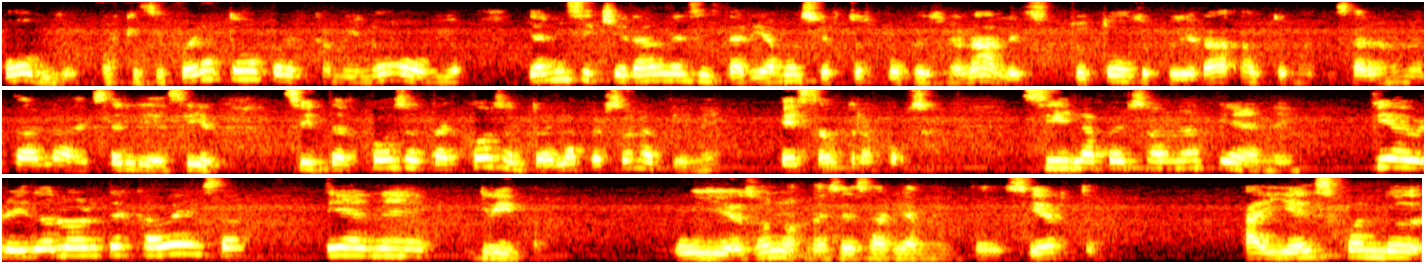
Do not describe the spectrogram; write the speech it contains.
obvio, porque si fuera todo por el camino obvio, ya ni siquiera necesitaríamos ciertos profesionales, todo se pudiera automatizar en una tabla de Excel y decir, si tal cosa, tal cosa, entonces la persona tiene esta otra cosa. Si la persona tiene fiebre y dolor de cabeza, tiene gripa. Y eso no necesariamente es cierto. Ahí es cuando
